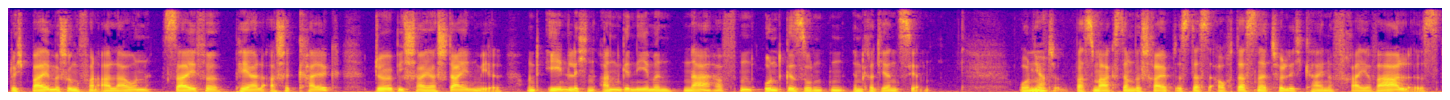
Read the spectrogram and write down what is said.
durch Beimischung von Alaun, Seife, Perlasche, Kalk, Derbyshire Steinmehl und ähnlichen angenehmen, nahrhaften und gesunden Ingredienzien. Und ja. was Marx dann beschreibt, ist, dass auch das natürlich keine freie Wahl ist.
